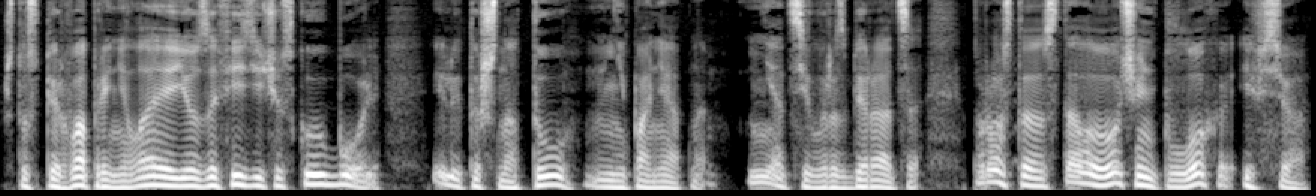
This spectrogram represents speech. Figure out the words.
что сперва приняла ее за физическую боль или тошноту, непонятно. Нет сил разбираться, просто стало очень плохо и все.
